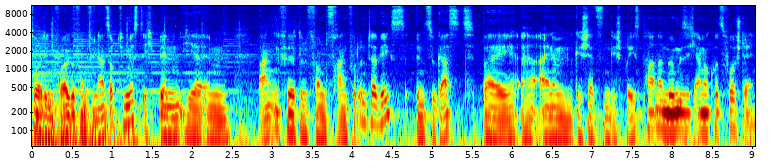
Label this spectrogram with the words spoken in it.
zur heutigen Folge von Finanzoptimist. Ich bin hier im Bankenviertel von Frankfurt unterwegs, bin zu Gast bei äh, einem geschätzten Gesprächspartner. Mögen Sie sich einmal kurz vorstellen?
